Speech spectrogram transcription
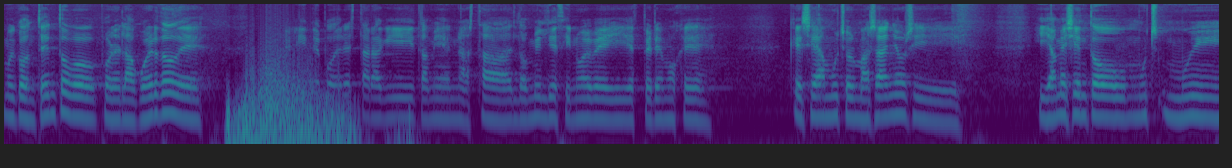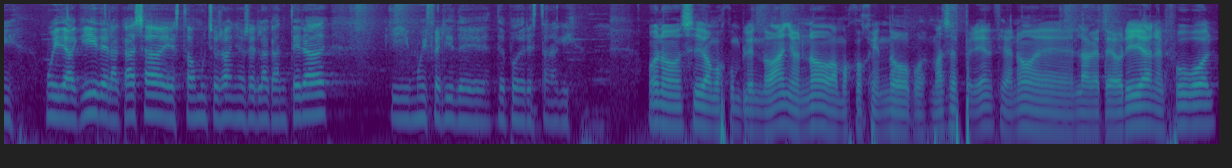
muy contento por, el acuerdo, de, feliz de poder estar aquí también hasta el 2019 y esperemos que, que sean muchos más años y, y ya me siento muy de aquí, de la casa, he estado muchos años en la cantera y muy feliz de, poder estar aquí. Bueno, sí, vamos cumpliendo años, ¿no? Vamos cogiendo pues, más experiencia, ¿no? En la categoría, en el fútbol.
